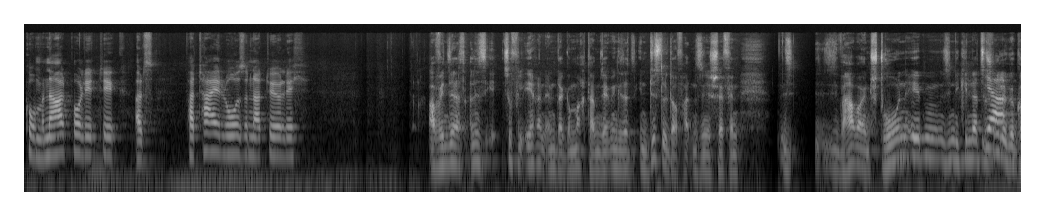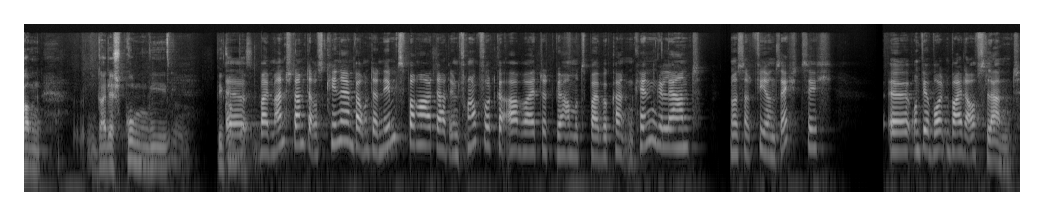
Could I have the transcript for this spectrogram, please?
Kommunalpolitik, als Parteilose natürlich. Aber wenn Sie das alles zu viel Ehrenämter gemacht haben, Sie haben gesagt, in Düsseldorf hatten Sie eine Chefin. Sie war aber in Strohen eben, sind die Kinder zur ja. Schule gekommen. Da der Sprung, wie, wie kommt äh, das? Mein Mann stammte aus Kindern, war Unternehmensberater, hat in Frankfurt gearbeitet. Wir haben uns bei Bekannten kennengelernt, 1964. Äh, und wir wollten beide aufs Land.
